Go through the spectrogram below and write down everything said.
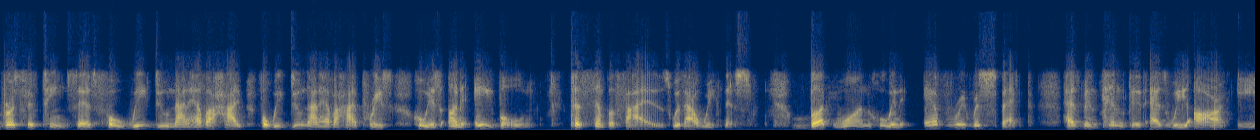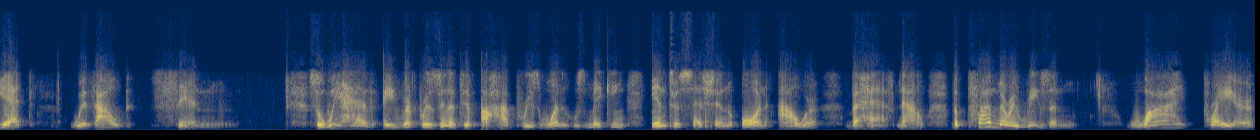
verse 15 says, For we do not have a high for we do not have a high priest who is unable to sympathize with our weakness, but one who in every respect has been tempted as we are, yet without sin. So we have a representative, a high priest, one who's making intercession on our behalf. Now, the primary reason why prayer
